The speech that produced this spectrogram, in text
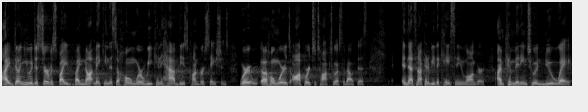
I've done you a disservice by, by not making this a home where we can have these conversations, where, a home where it's awkward to talk to us about this. And that's not going to be the case any longer. I'm committing to a new way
